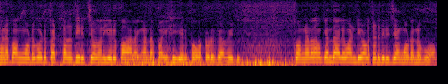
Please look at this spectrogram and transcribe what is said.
ഞാനപ്പോൾ അങ്ങോട്ട് പോയിട്ട് പെട്ടെന്ന് തിരിച്ചു വന്നാണ് ഈ ഒരു പാലം കണ്ടപ്പോൾ ഈ ഒരു ഫോട്ടോ എടുക്കാൻ വേണ്ടി. അപ്പോൾ അങ്ങനെ നമുക്ക് എന്തായാലും വണ്ടി വളച്ചിട്ട് തിരിച്ച് അങ്ങോട്ട് തന്നെ പോവാം.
